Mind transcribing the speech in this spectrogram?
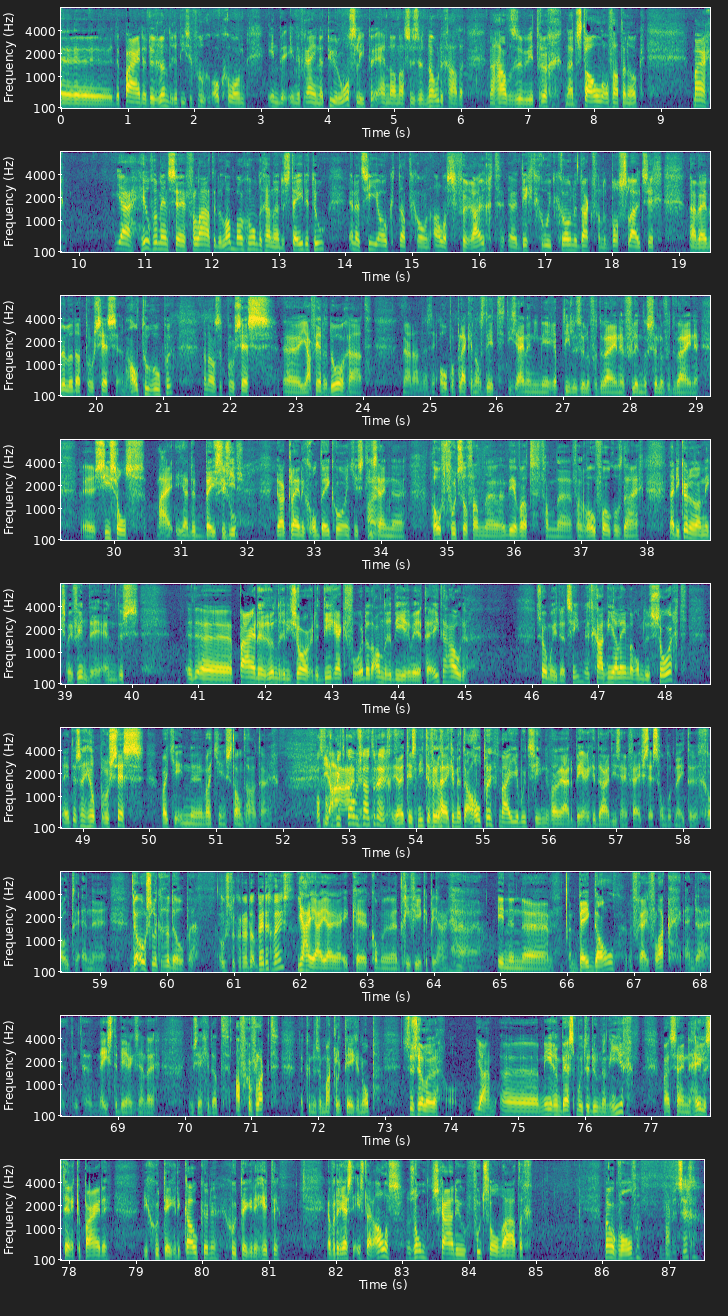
de paarden, de runderen... die ze vroeger ook gewoon in de, in de vrije natuur losliepen. En dan als ze ze nodig hadden, dan haalden ze weer terug naar de stal of wat dan ook. Maar ja, heel veel mensen verlaten de landbouwgronden, gaan naar de steden toe. En dat zie je ook dat gewoon alles verruigt, uh, dichtgroeit. Kronendak van het bos sluit zich. Nou, wij willen dat proces een halt toeroepen. En als het proces uh, ja, verder doorgaat... Nou, dan zijn open plekken als dit, die zijn er niet meer. Reptielen zullen verdwijnen, vlinders zullen verdwijnen. Uh, Siesels, maar ja, de beesten die... Ja, kleine grondeekhoorntjes, die oh, ja. zijn uh, hoofdvoedsel van uh, weer wat van, van roofvogels daar. Nou, die kunnen dan niks meer vinden. En dus uh, paarden, runderen, die zorgen er direct voor dat andere dieren weer te eten houden. Zo moet je dat zien. Het gaat niet alleen maar om de soort. Nee, het is een heel proces wat je in, uh, wat je in stand houdt daar. Wat voor ja, gebied komen ze nou terecht? Ja, het is niet te vergelijken met de Alpen. Maar je moet zien, van, ja, de bergen daar die zijn 500, 600 meter groot. En uh, de oostelijke Rodopen. Oostelijke Rodopen. Ben je er geweest? Ja, ja, ja, ja. ik uh, kom er drie, vier keer per jaar. Ja, ja, ja. in een, uh, een beekdal, vrij vlak. En de, de, de, meeste bergen zijn er, hoe zeg je dat, afgevlakt. Daar kunnen ze makkelijk tegenop. Ze zullen ja, uh, meer hun best moeten doen dan hier. Maar het zijn hele sterke paarden die goed tegen de kou kunnen, goed tegen de hitte. En voor de rest is daar alles. Zon, schaduw, voedsel, water. Maar ook wolven. Ik wou net zeggen.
